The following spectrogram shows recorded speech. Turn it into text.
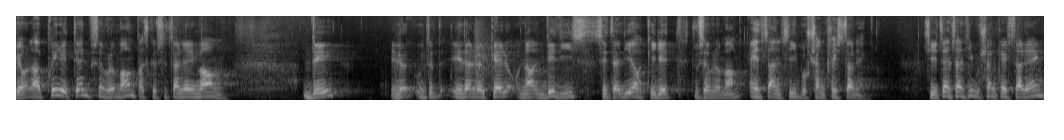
On a pris l'étain tout simplement parce que c'est un élément D et dans lequel on a un D10, c'est-à-dire qu'il est tout simplement insensible au champ cristallin. S'il est insensible au champ cristallin,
